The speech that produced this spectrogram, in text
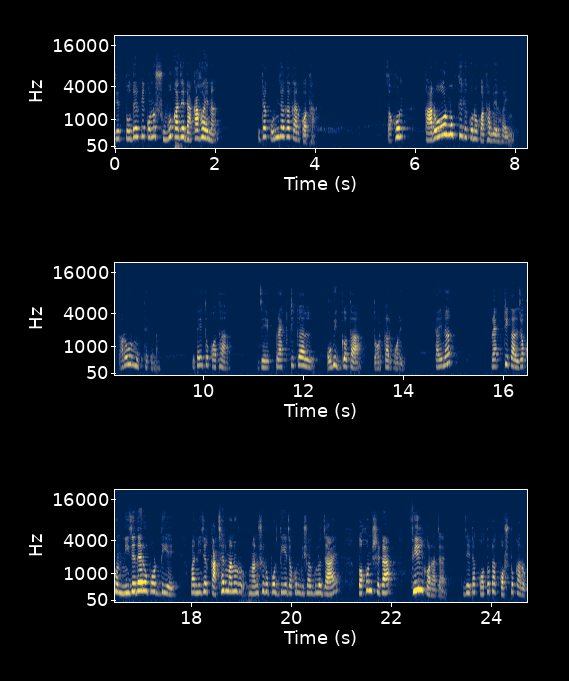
যে তোদেরকে কোনো শুভ কাজে ডাকা হয় না, এটা কোন জায়গাকার কথা? তখন কারোর মুখ থেকে কোনো কথা বের হয়নি, কারোর মুখ থেকে না। এটাই তো কথা যে প্র্যাকটিক্যাল অভিজ্ঞতা দরকার পড়ে, তাই না? প্র্যাকটিক্যাল যখন নিজেদের ওপর দিয়ে বা নিজের কাছের মানুষ মানুষের উপর দিয়ে যখন বিষয়গুলো যায়, তখন সেটা ফিল করা যায় যে এটা কতটা কষ্টকারক,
